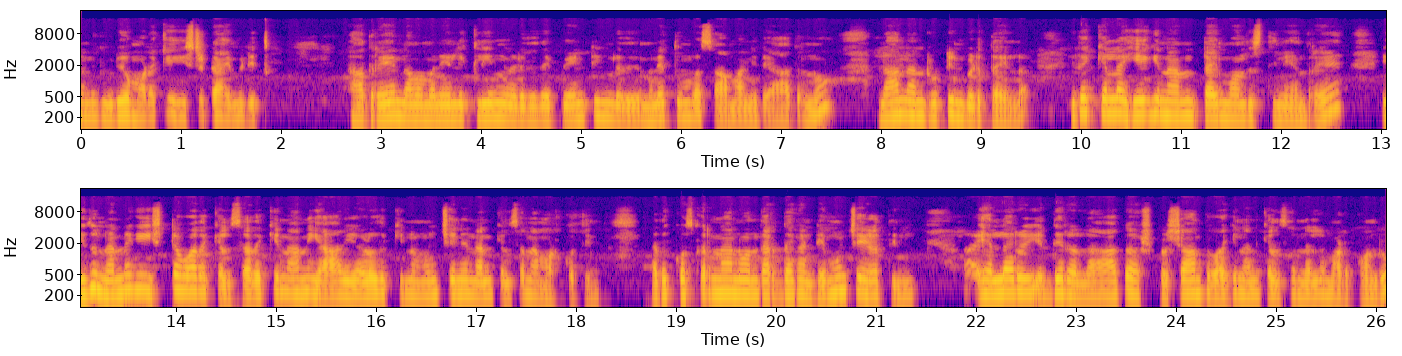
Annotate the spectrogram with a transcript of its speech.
ನನಗೆ ವಿಡಿಯೋ ಮಾಡೋಕ್ಕೆ ಇಷ್ಟು ಟೈಮ್ ಹಿಡಿತು. ಆದರೆ ನಮ್ಮ ಮನೆಯಲ್ಲಿ ಕ್ಲೀನ್ ನಡೆದಿದೆ ಪೇಂಟಿಂಗ್ ನಡೆದಿದೆ, ಮನೆ ತುಂಬ ಸಾಮಾನಿದೆ ಆದ್ರೂ ನಾನು ನನ್ನ ರೂಟೀನ್ ಬಿಡ್ತಾ ಇಲ್ಲ. ಇದಕ್ಕೆಲ್ಲ ಹೇಗೆ ನಾನು ಟೈಮ್ ಹೊಂದಿಸ್ತೀನಿ ಅಂದರೆ ಇದು ನನಗೆ ಇಷ್ಟವಾದ ಕೆಲಸ. ಅದಕ್ಕೆ ನಾನು ಯಾರು ಹೇಳೋದಕ್ಕಿಂತ ಮುಂಚೆನೇ ನನ್ನ ಕೆಲಸ ನಾನು ಮಾಡ್ಕೋತೀನಿ. ಅದಕ್ಕೋಸ್ಕರ ನಾನು ಒಂದು ಅರ್ಧ ಗಂಟೆ ಮುಂಚೆ ಹೇಳ್ತೀನಿ. ಎಲ್ಲರೂ ಎದ್ದಿರಲ್ಲ, ಆಗ ಪ್ರಶಾಂತವಾಗಿ ನನ್ನ ಕೆಲಸನೆಲ್ಲ ಮಾಡಿಕೊಂಡು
